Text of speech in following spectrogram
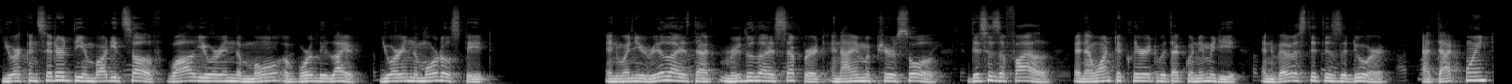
You are considered the embodied self while you are in the moh of worldly life. You are in the mortal state. And when you realize that Mridula is separate and I am a pure soul, this is a file, and I want to clear it with equanimity, and Vyavasthit is the doer, At that point,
